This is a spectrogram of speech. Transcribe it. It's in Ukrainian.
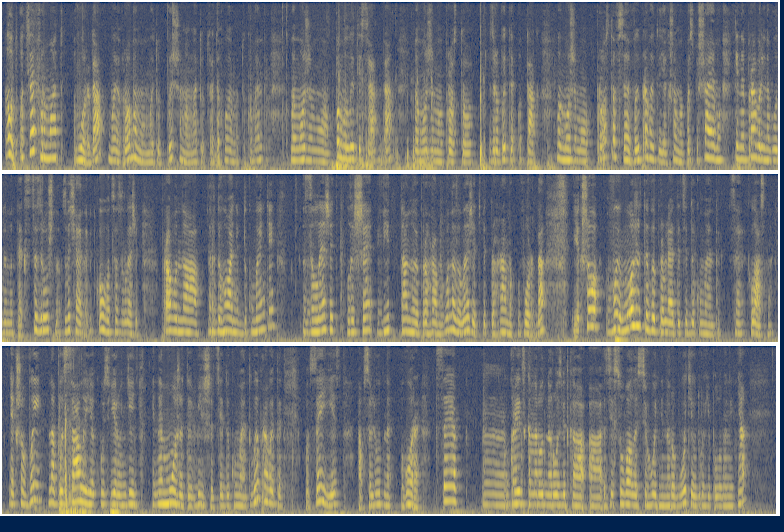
От, оце формат Word, ми робимо, ми тут пишемо, ми тут редагуємо документи, ми можемо помилитися, да? ми можемо просто зробити отак. Ми можемо просто все виправити, якщо ми поспішаємо і неправильно вводимо текст. Це зручно, звичайно, від кого це залежить. Право на редагування в документі залежить лише від даної програми. Вона залежить від програми Word. Якщо ви можете виправляти ці документи, це класно. Якщо ви написали якусь єрундінь і не можете більше цей документ виправити, оце є абсолютне горе. Це українська народна розвідка з'ясувала сьогодні на роботі у другій половині дня,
